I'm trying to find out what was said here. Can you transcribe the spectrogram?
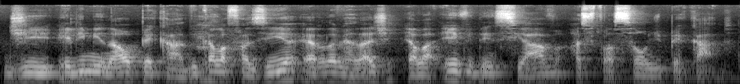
de eliminar o pecado. O que ela fazia era, na verdade, ela evidenciava a situação de pecado.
